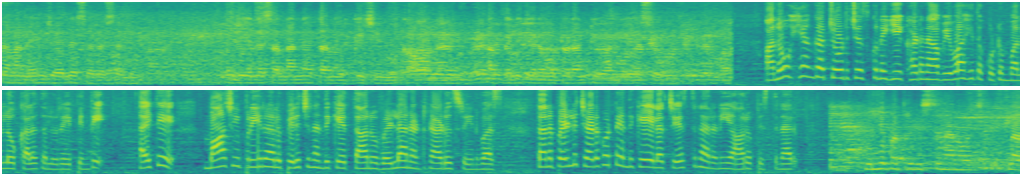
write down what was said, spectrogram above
తనని ఏం చేయలేదు సార్ అసలు ఏం చేయలేదు సార్ నన్నే తను ఇరికించింది కావాలని నా పెళ్ళి చెడగొట్టడానికి ఇవన్నీ చేస్తుంది అనూహ్యంగా చోటు చేసుకున్న ఈ ఘటన వివాహిత కుటుంబంలో కలతలు రేపింది. అయితే మాజీ ప్రియురాలు పిలిచినందుకే తాను వెళ్ళానంటున్నాడు శ్రీనివాస్. తన పెళ్ళి చెడగొట్టేందుకే ఇలా చేస్తున్నారని ఆరోపిస్తున్నారు. పెళ్ళి పత్రిక ఇస్తున్నాను వచ్చి ఇట్లా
